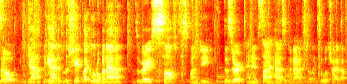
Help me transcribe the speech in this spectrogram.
So yeah, again, it's shaped like a little banana. It's a very soft, spongy dessert, and inside has a banana filling. So we'll try it out.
